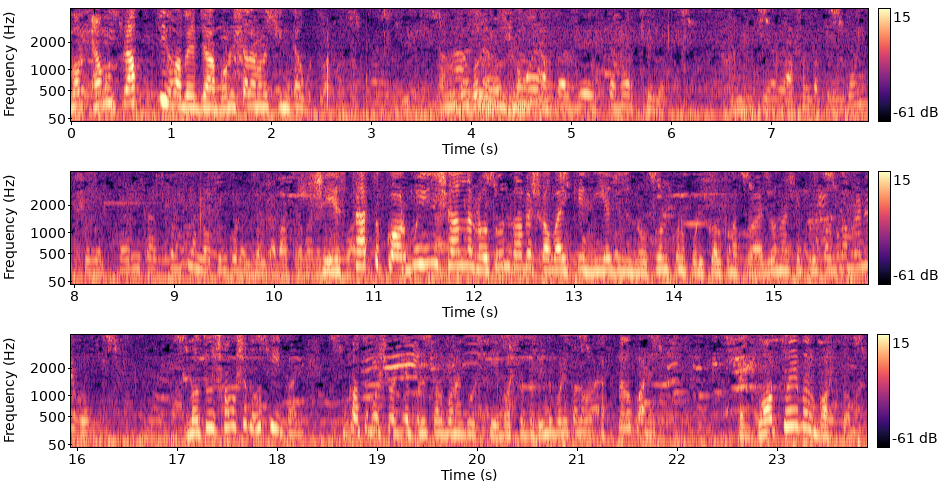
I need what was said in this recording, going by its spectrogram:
বরং এমন প্রাপ্তি হবে যা বরিশালের মানুষ চিন্তা করতে পারবে সময় আপনার যে ছিল সেই স্তর তো করবোই ইনশাআল্লাহ। নতুন ভাবে সবাইকে নিয়ে যদি নতুন কোন পরিকল্পনা প্রয়োজন হয় সেই পরিকল্পনা আমরা নেব। নতুন সমস্যা তো হতেই পারে। গত বছর যে পরিকল্পনা করছি এবছর তো ভিন্ন পরিকল্পনা রাখতেও পারে। তা গত এবং বর্তমান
